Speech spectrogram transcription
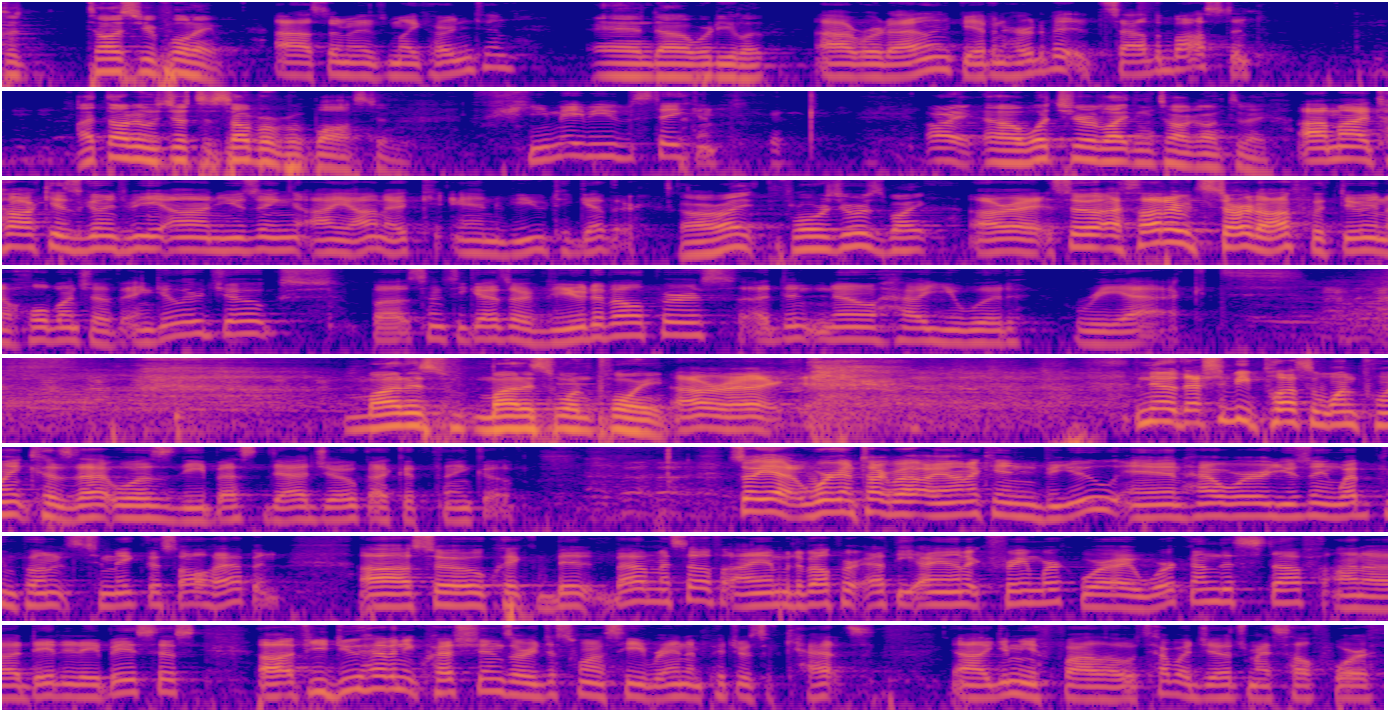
So tell us your full name Uh, so my name is Mike Hartington, and uh, where do you live? uh, Rhode Island. If you haven't heard of it, it's south of Boston. I thought it was just a suburb of Boston. You may be mistaken. All right, uh, what's your lightning talk on today? Uh, my talk is going to be on using Ionic and Vue together. All right, the floor is yours, Mike. All right, so I thought I would start off with doing a whole bunch of Angular jokes, but since you guys are Vue developers, I didn't know how you would react. Minus minus one point. All right. no, that should be plus one point because that was the best dad joke I could think of. So yeah, we're going to talk about Ionic and Vue and how we're using web components to make this all happen. Uh, so quick bit about myself. I am a developer at the Ionic framework where I work on this stuff on a day-to-day basis. Uh, if you do have any questions or just want to see random pictures of cats, uh, give me a follow. It's how I judge my self-worth.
